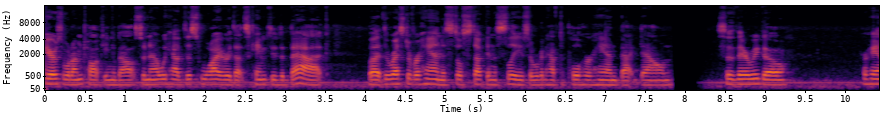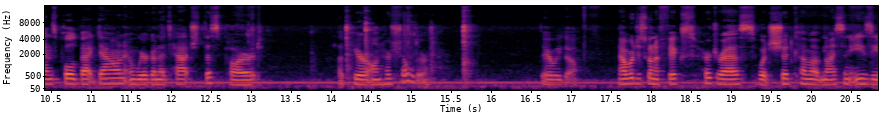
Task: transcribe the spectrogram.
Here's what I'm talking about. So now we have this wire that's came through the back but the rest of her hand is still stuck in the sleeve, so we're going to have to pull her hand back down. So there we go. Her hand's pulled back down, and we're going to attach this part up here on her shoulder. There we go. Now we're just going to fix her dress, which should come up nice and easy.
